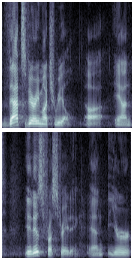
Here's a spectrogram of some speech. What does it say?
That's very much real. Uh, and it is frustrating. And you're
